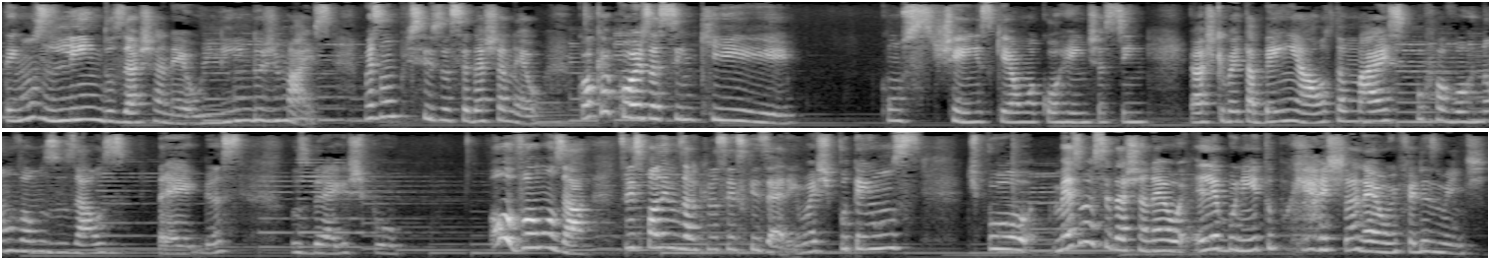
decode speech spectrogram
tem uns lindos da Chanel, lindos demais. Mas não precisa ser da Chanel. Qualquer coisa assim que com os chains, que é uma corrente assim, eu acho que vai estar tá bem alta, mas por favor, não vamos usar os bregas. Os bregas, tipo. Ou vão usar. Vocês podem usar o que vocês quiserem. Mas, tipo, tem uns. Tipo, mesmo esse da Chanel, ele é bonito porque é Chanel, infelizmente.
